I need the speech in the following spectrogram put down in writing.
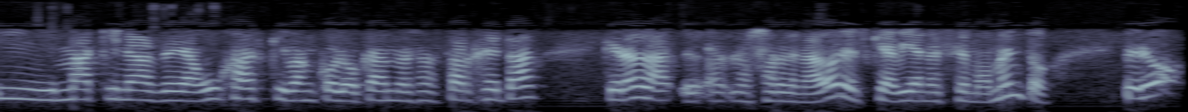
y máquinas de agujas que iban colocando esas tarjetas, que eran los ordenadores que había en ese momento. Pero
